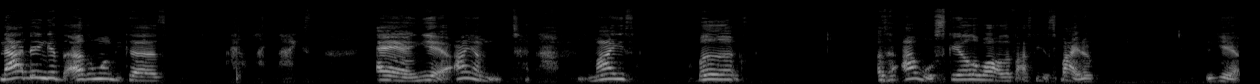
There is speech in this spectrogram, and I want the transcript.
Now I didn't get the other one because I don't like mice. And yeah, I am t- mice, bugs. I will scale a wall if I see a spider. Yeah,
